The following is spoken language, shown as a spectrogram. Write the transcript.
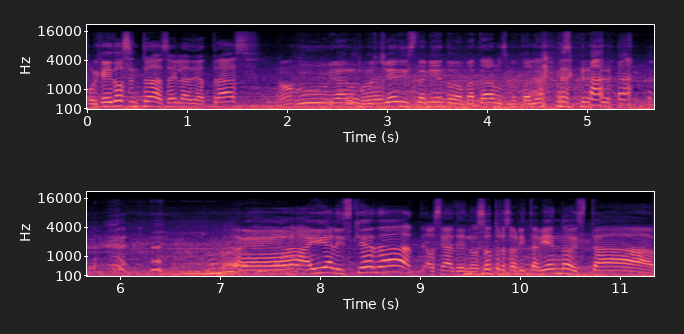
porque hay dos entradas, hay la de atrás, ¿no? Uh, mira, los, los Jedi están yendo a matar a los metaleros. Eh, ahí a la izquierda, o sea, de nosotros ahorita viendo, está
